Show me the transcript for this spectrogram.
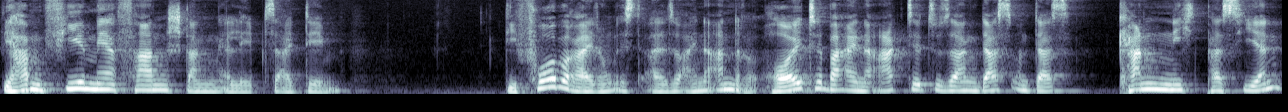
Wir haben viel mehr Fahnenstangen erlebt seitdem. Die Vorbereitung ist also eine andere. Heute bei einer Aktie zu sagen, das und das kann nicht passieren,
